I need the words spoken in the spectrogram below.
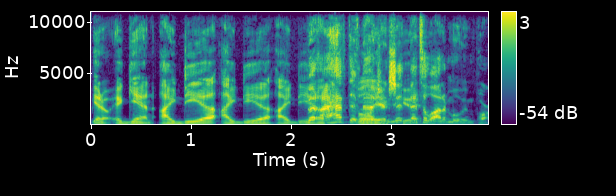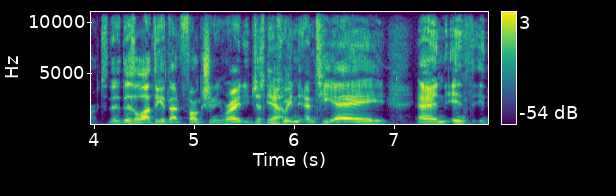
you know, again, idea, idea, idea. But I have to imagine that, that's a lot of moving parts. There- There's a lot to get that functioning, right? Just Yeah. between MTA and in, in-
